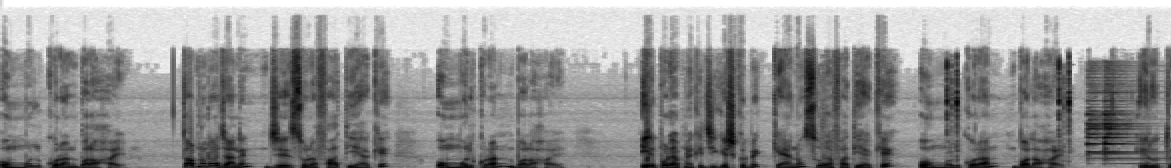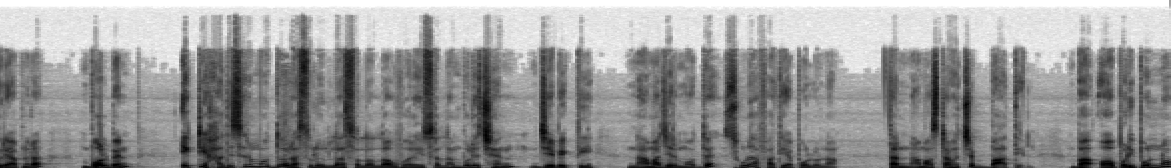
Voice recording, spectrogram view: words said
উম্মুল কোরআন বলা হয়? তো আপনারা জানেন যে সুরা ফাতিহাকে উম্মুল কোরআন বলা হয়। এরপরে আপনাকে জিজ্ঞেস করবে, কেন সুরা ফাতিহাকে উম্মুল কোরআন বলা হয়? এর উত্তরে আপনারা বলবেন একটি হাদিসের মধ্যে রাসুলুল্লাহ সাল্লাহু আলাইসাল্লাম বলেছেন, যে ব্যক্তি নামাজের মধ্যে সুরা ফাতিয়া পড়ল না, তার নামাজটা হচ্ছে বাতিল বা অপরিপূর্ণ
